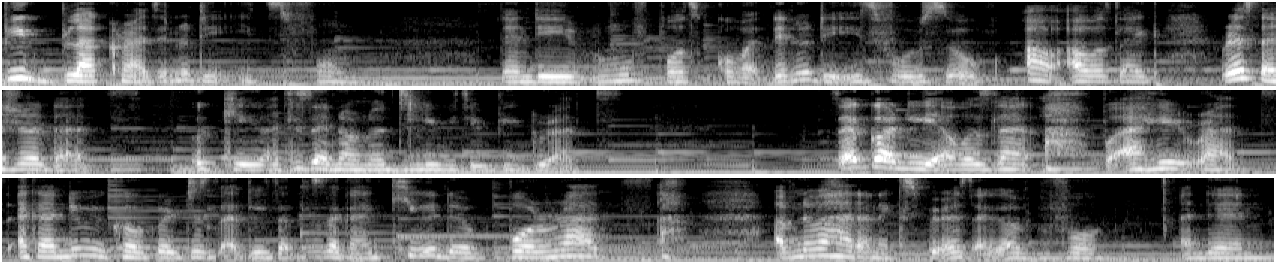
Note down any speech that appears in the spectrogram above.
big black rats they know they eat foam. Then they remove pot cover they know they eat foam. So I, was like rest assured that okay at least i know i'm not dealing with a big rat. Secondly i was like ah, but i hate rats. I can deal with cockroaches at least at least i can kill them. But rats ah, i've never had an experience like that before. And then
